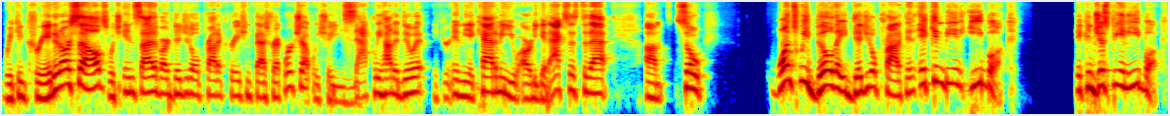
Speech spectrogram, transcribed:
we could create it ourselves, which inside of our digital product creation fast track workshop, we show you exactly how to do it. If you're in the academy, you already get access to that. Um, so once we build a digital product, and it can be an ebook, it can just be an ebook,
